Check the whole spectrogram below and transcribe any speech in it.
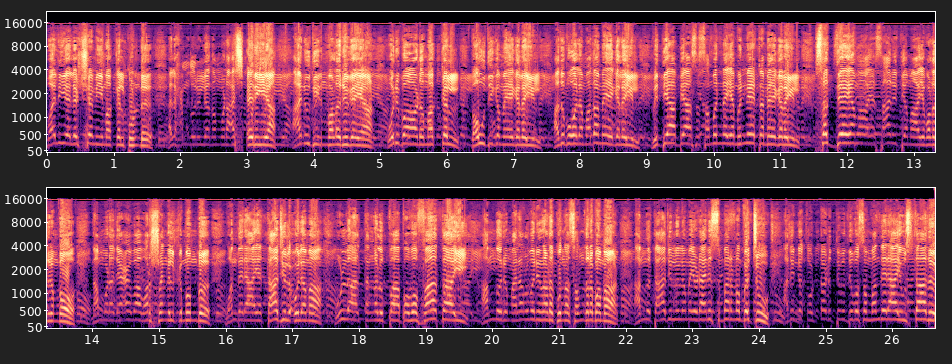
വലിയ ലക്ഷ്യം ഈ മക്കൾക്കുണ്ട്. അലഹമില്ല നമ്മുടെ അശ്വരിയ. അനുദിൻ വളരുകയാണ്. ഒരുപാട് മക്കൾ ഭൗതിക മേഖലയിൽ അതുപോലെ മതമേഖലയിൽ വിദ്യാഭ്യാസ സമന്വയ മുന്നേറ്റ മേഖലയിൽ ശ്രദ്ധേയമായ സാന്നിധ്യമായി വളരുമ്പോ നമ്മുടെ ദേവ വർഷങ്ങൾക്ക് മുമ്പ് വന്ദരായ താജുൽ ഉലമ ഉള്ളാൽ തങ്ങളുപ്പാപ്പ വഫാത്തായി. അന്നൊരു മലർവനി നടക്കുന്ന സന്ദർഭമാണ്. അന്ന് താജുൽ ഉലമയുടെ അനുസ്മരണം വെച്ചു. അതിന്റെ തൊട്ടടുത്ത ദിവസം വന്ദരായ ഉസ്താദ്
